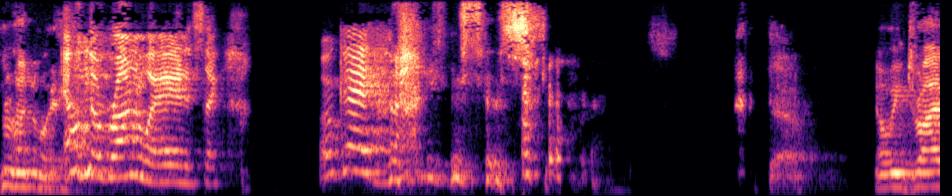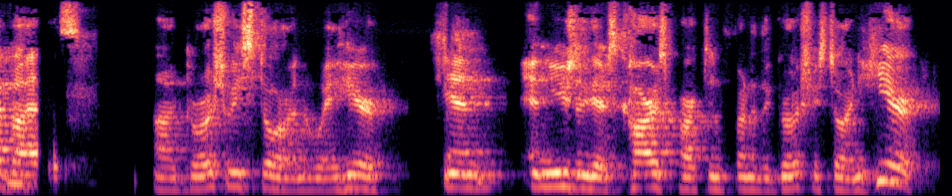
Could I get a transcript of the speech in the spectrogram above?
Runway. on the runway, and it's like, okay, this is So, and we drive by this uh, grocery store on the way here, and and usually there's cars parked in front of the grocery store. And here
